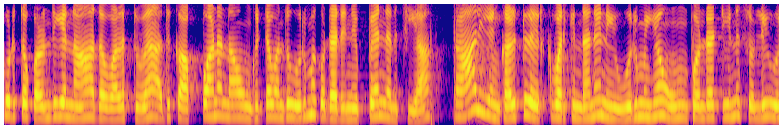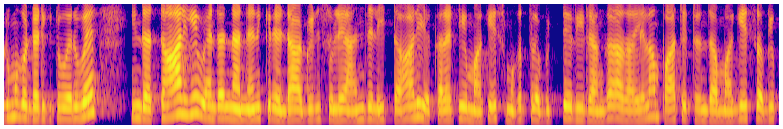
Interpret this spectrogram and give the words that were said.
கொடுத்த குழந்தைய நான் அதை வளர்த்துவேன். அதுக்கு அப்பான்னு நான் உங்ககிட்ட வந்து உரிமை கொண்டாடி நிற்பேன்னு நினச்சியா? தாலி என் கழுத்தில் இருக்க வரைக்கும் தானே நீ உரிமையாக உன் பொண்டாட்டின்னு சொல்லி உரிமை கொண்டாடிக்கிட்டு வருவேன் இந்த தாலியே வேண்டாம் நான் நினைக்கிறேன்டா அப்படின்னு சொல்லி அஞ்சலி தாலியை கலட்டி மகேஷ் முகத்தில் விட்டெறிகிறாங்க அதையெல்லாம் பார்த்துட்டு இருந்தா மகேஷ் அப்படியே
